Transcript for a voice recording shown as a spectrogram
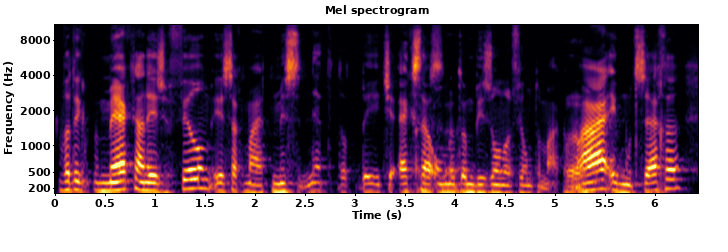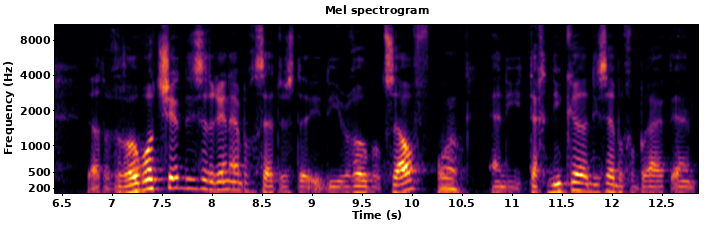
wat ik merkte aan deze film is, zeg maar, het mist net dat beetje extra om het een bijzondere film te maken. Ja. Maar ik moet zeggen, dat robot shit die ze erin hebben gezet, dus de, die robot zelf en die technieken die ze hebben gebruikt en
